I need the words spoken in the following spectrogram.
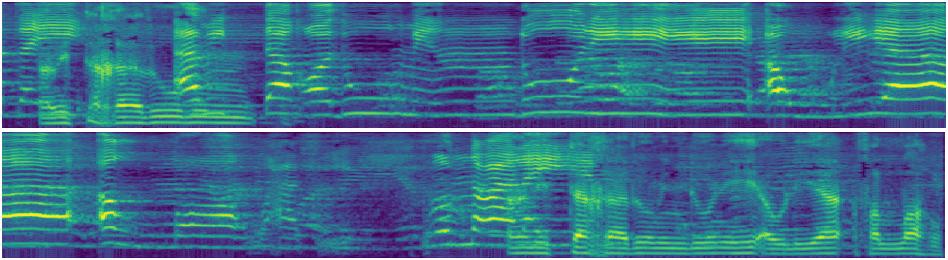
آتينا اتخذوا أم من الله حفيظ عليهم. اتخذوا من دونه أولياء فالله.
